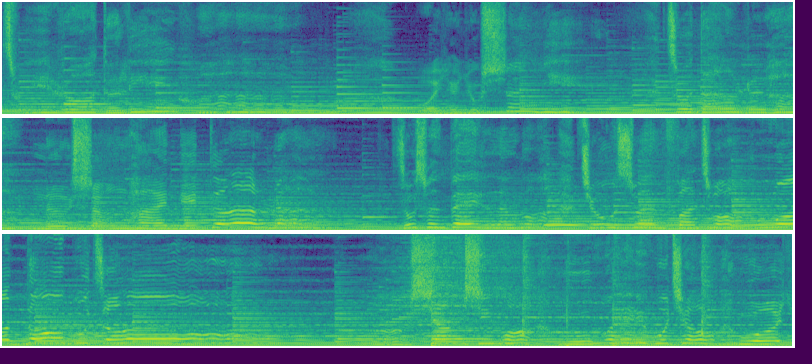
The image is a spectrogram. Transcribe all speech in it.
脆弱的灵魂？我愿用生命做当任何能伤害你的人。就算被冷落，就算犯错，我都不走。相信我，无悔无求，我愿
